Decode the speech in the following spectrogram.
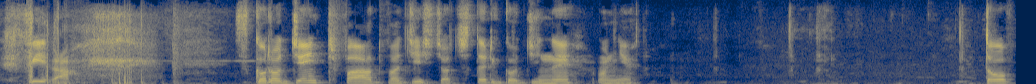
Chwila. Skoro dzień trwa 24 godziny, o nie. To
